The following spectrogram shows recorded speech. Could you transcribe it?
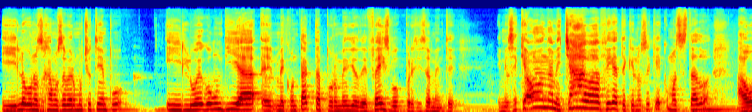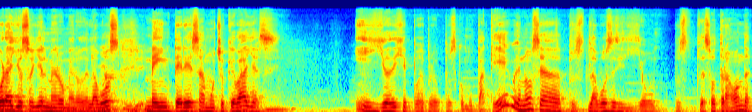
y luego nos dejamos de ver mucho tiempo. Y luego un día eh, me contacta por medio de Facebook, precisamente, y me dice, ¿qué onda, mi chava? Fíjate que no sé qué, ¿cómo has estado? Ahora yo soy el mero mero de la voz. Me interesa mucho que vayas. Y yo dije, pues, pero, pues como para qué, güey, ¿no? O sea, pues la voz es- y yo, pues es otra onda.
